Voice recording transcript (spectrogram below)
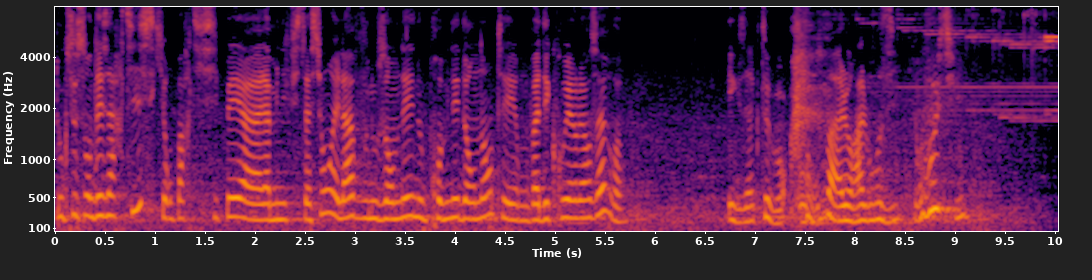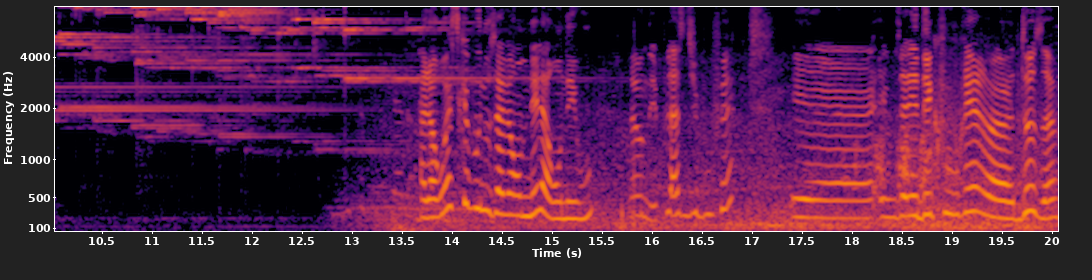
Donc ce sont des artistes qui ont participé à la manifestation et là vous nous emmenez nous promener dans Nantes et on va découvrir leurs œuvres? Exactement. bah alors allons-y, on vous suit. Alors où est-ce que vous nous avez emmenés là? On est où? Là on est place du Bouffet euh, et, vous allez découvrir euh, deux œuvres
